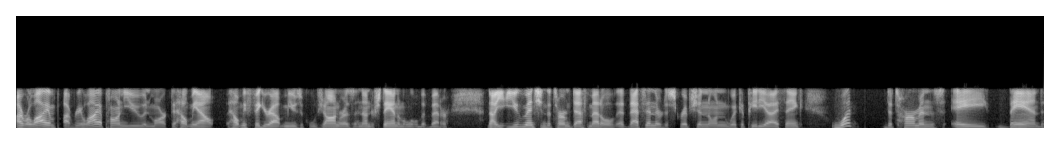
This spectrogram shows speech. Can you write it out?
I rely I rely upon you and Mark to help me out, help me figure out musical genres and understand them a little bit better. Now, you, have mentioned the term death metal. That's in their description on Wikipedia, I think. What determines a band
